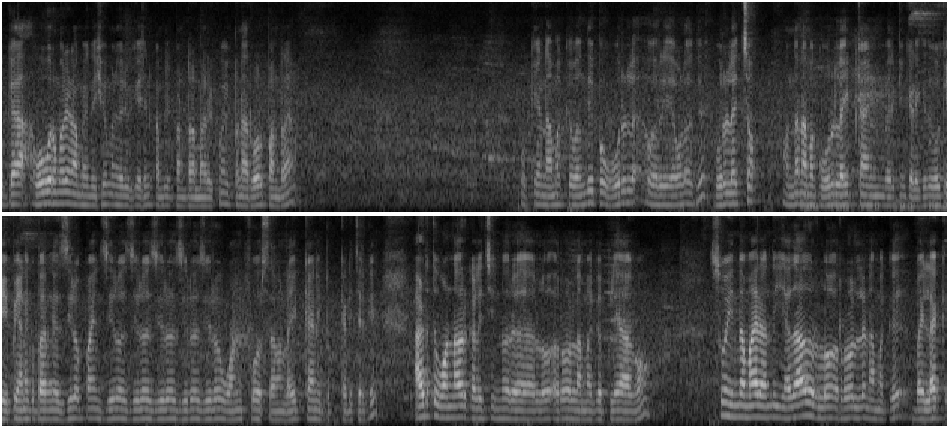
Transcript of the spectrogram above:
ஓகே ஒவ்வொரு முறையும் நம்ம இந்த ஹியூமன் வெரிஃபிகேஷன் கம்ப்ளீட் பண்ணுற மாதிரி இருக்கும். இப்போ நான் ரோல் பண்ணுறேன் ஓகே நமக்கு வந்து இப்போ ஒரு ல ஒரு எவ்வளோ இது? ஒரு லட்சம். வந்தால் நமக்கு ஒரு லைட் காயின் வரைக்கும் கிடைக்குது. ஓகே இப்போ எனக்கு பாருங்கள் zero point zero zero zero zero zero one four seven Litecoin இப்போ கிடச்சிருக்கு. அடுத்து ஒன் ஹவர் கழித்து இன்னொரு லோ ரோல் நமக்கு ப்ளே ஆகும். ஸோ இந்த மாதிரி வந்து ஏதாவது ஒரு லோ ரோலில் நமக்கு பை லக்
